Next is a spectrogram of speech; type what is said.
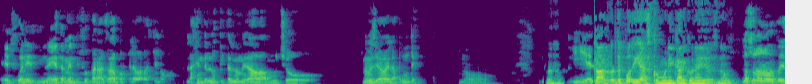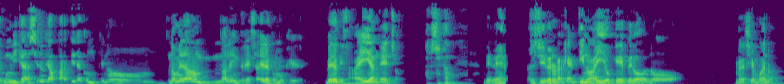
Él fue en- inmediatamente fue para allá, porque la verdad es que la gente en el hospital no me daba mucho, no me llevaba el apunte. No. Ajá. Y él, Claro, no te podías comunicar con ellos, ¿no? no solo no me podía comunicar, sino que aparte era como que no, no me daban, no les interesaba, era como que medio que se reían, de hecho. O sea, de ver, no sé si de ver un argentino ahí o qué, pero no, me decían, bueno,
